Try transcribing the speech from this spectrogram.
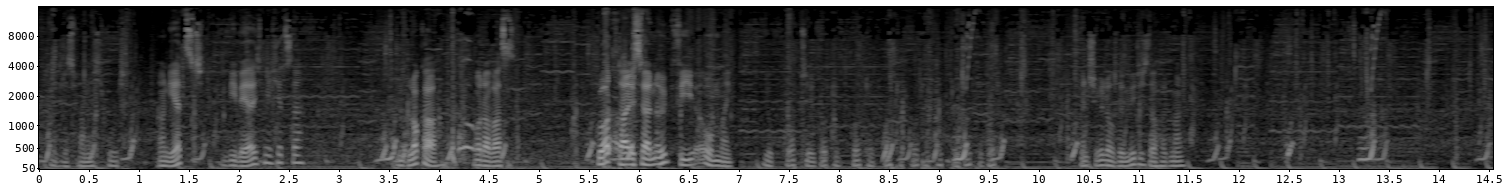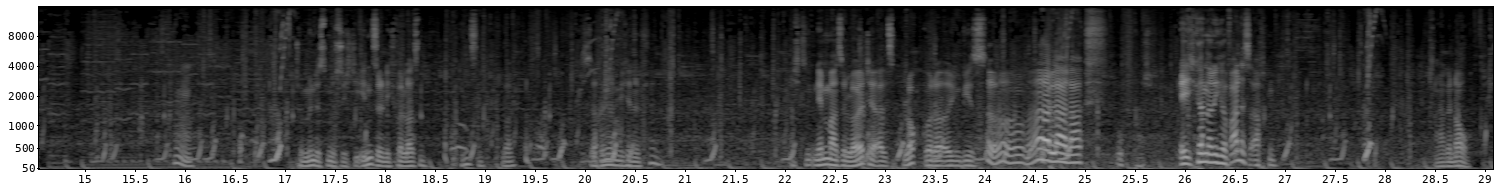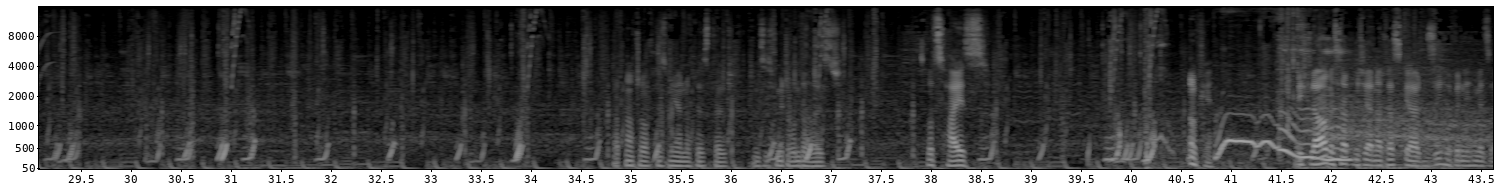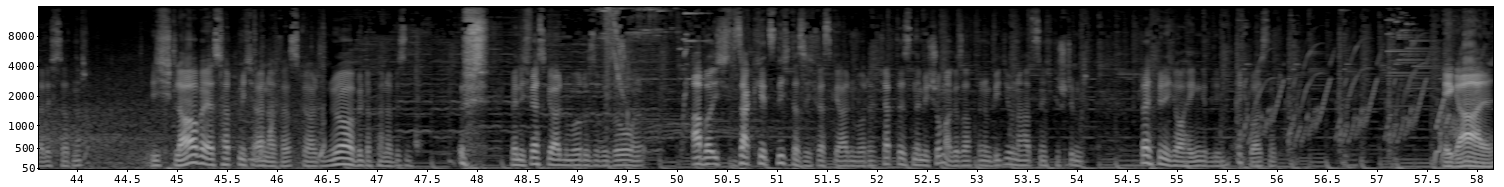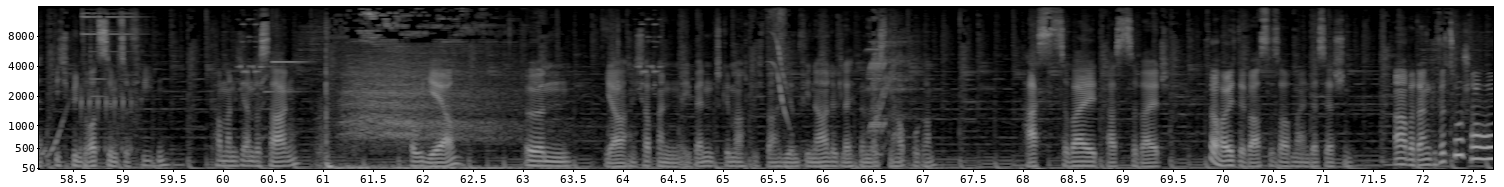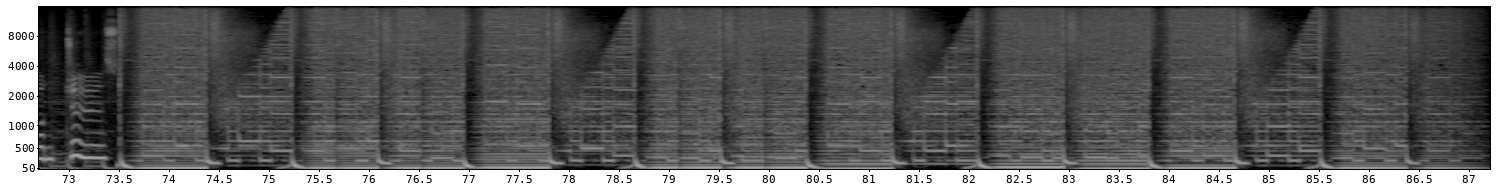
Oh, das war nicht gut. Und jetzt? Wie wehre ich mich jetzt da? Ein Blocker, oder was? Gott, da ist ja ein Hüpfi. Oh mein oh Gott, oh Gott, oh Gott, oh Gott, oh Gott, oh Gott, oh Gott, oh Gott. Mensch, Willow, bemühe dich doch halt mal. Hm. Zumindest muss ich die Insel nicht verlassen. Insel, lol. Das erinnert mich an den Film. Ich nehme mal so Leute als Block oder irgendwie so. Ah, la, la. Oh Gott. Ey, ich kann doch nicht auf alles achten. Ja, genau. Warte noch drauf, dass mich einer festhält und sich mit runterreißt. Jetzt wird's heiß. Okay. Ich glaube, es hat mich einer festgehalten. Sicher bin ich mir jetzt ehrlich gesagt nicht. Ich glaube, es hat mich einer festgehalten. Ja, will doch keiner wissen. Wenn ich festgehalten wurde, sowieso. Aber ich sag jetzt nicht, dass ich festgehalten wurde. Ich habe das nämlich schon mal gesagt in einem Video und da hat es nicht gestimmt. Vielleicht bin ich auch hängen geblieben. Ich weiß nicht. Egal. Ich bin trotzdem zufrieden. Kann man nicht anders sagen. Oh yeah. Ähm, ja, ich habe mein Event gemacht. Ich war hier im Finale, gleich beim ersten Hauptprogramm. Passt soweit, passt soweit. Für heute war es das auch mal in der Session. Aber danke fürs Zuschauen. Tschüss.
